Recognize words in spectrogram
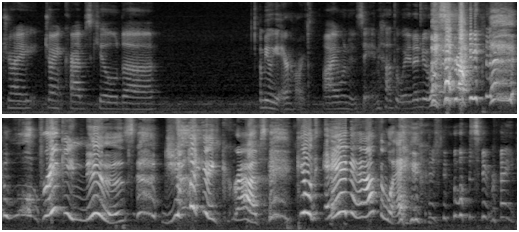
Giant giant crabs killed uh Amelia Earhart. I wanted to say Anne Hathaway and I knew it was right. well, breaking news! Giant crabs killed Anne Hathaway! I knew it wasn't right.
